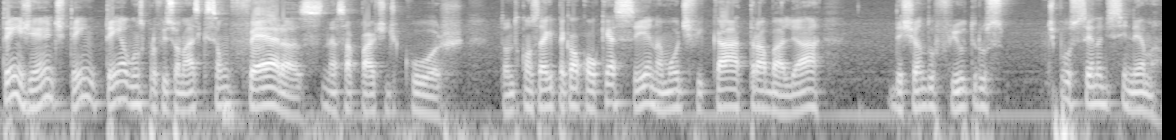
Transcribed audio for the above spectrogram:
Tem gente, tem, tem alguns profissionais que são feras nessa parte de cor. Então tu consegue pegar qualquer cena, modificar, trabalhar, deixando filtros tipo cena de cinema.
